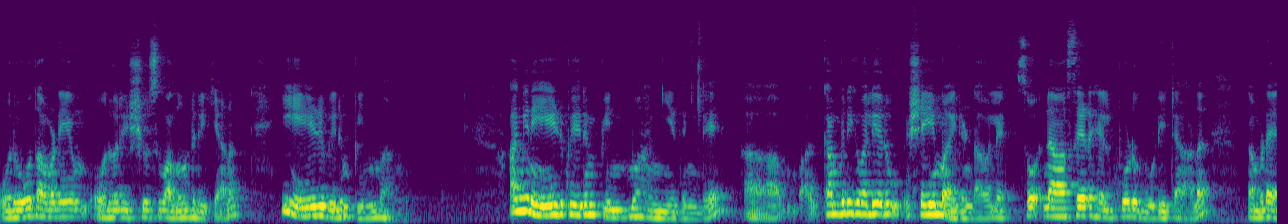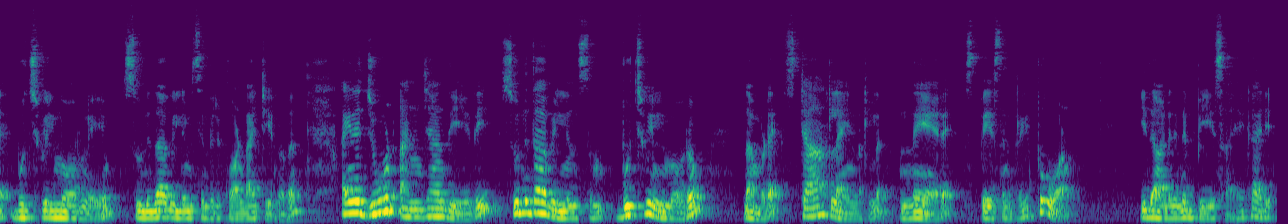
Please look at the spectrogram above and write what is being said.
ഓരോ തവണയും ഓരോരോ ഇഷ്യൂസ് വന്നുകൊണ്ടിരിക്കുകയാണ്. ഈ ഏഴ് പേരും പിൻവാങ്ങി. അങ്ങനെ ഏഴ് പേരും പിൻവാങ്ങിയതിന്റെ കമ്പനിക്ക് വലിയൊരു ഷെയിം ആയിട്ടുണ്ടാവും അല്ലേ? സോ നാസയുടെ ഹെൽപ്പോട് കൂടിയിട്ടാണ് നമ്മുടെ ബുച്ച് വിൽമോറിനെയും സുനിത വില്യംസും ഇവർ കോൺടാക്ട് ചെയ്യുന്നത്. അങ്ങനെ ജൂൺ അഞ്ചാം തീയതി സുനിത വില്യംസും ബുച്ച് വിൽമോറും നമ്മുടെ സ്റ്റാർ ലൈനറിൽ നേരെ സ്പേസ് സെന്ററിൽ പോവുകയാണ് ഇതാണ് ഇതിന്റെ ബേസായ കാര്യം.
